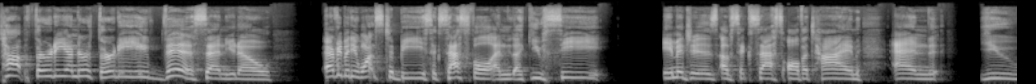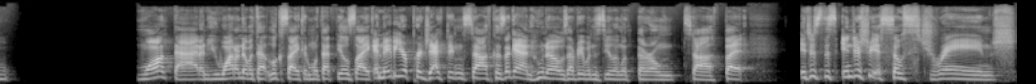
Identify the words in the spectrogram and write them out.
top 30 under 30 this and you know everybody wants to be successful and like you see images of success all the time and you want that and you want to know what that looks like and what that feels like. And maybe you're projecting stuff because again, who knows? Everyone's dealing with their own stuff. But it's just this industry is so strange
